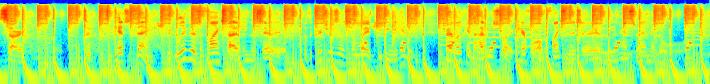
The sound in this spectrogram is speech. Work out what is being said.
Sorry. It's a, it's a catchy thing. We believe there's a flanks hive in this area, but the creatures have some way of keeping it hidden. Try and locate the hive and destroy it. Careful, all the flanks in this area have enhanced by nego. Give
